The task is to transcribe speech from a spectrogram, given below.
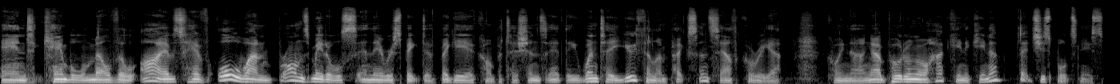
and Campbell Melville Ives have all won bronze medals in their respective big air competitions at the Winter Youth Olympics in South Korea. Koinanga Purungo Hakinakina, that's your sports news.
